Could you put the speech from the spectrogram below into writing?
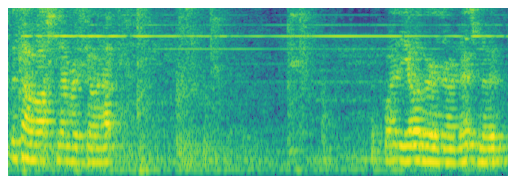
This time watch the numbers going up. Why the elevators are in edge mode.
